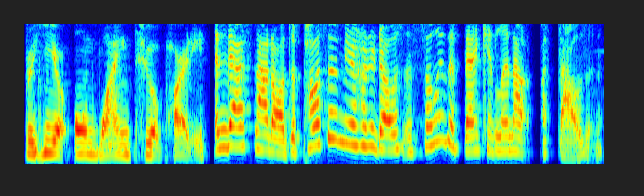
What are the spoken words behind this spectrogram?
bringing your own wine to a party. And that's not all. Deposit a mere hundred dollars, and suddenly the bank can lend out a thousand.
